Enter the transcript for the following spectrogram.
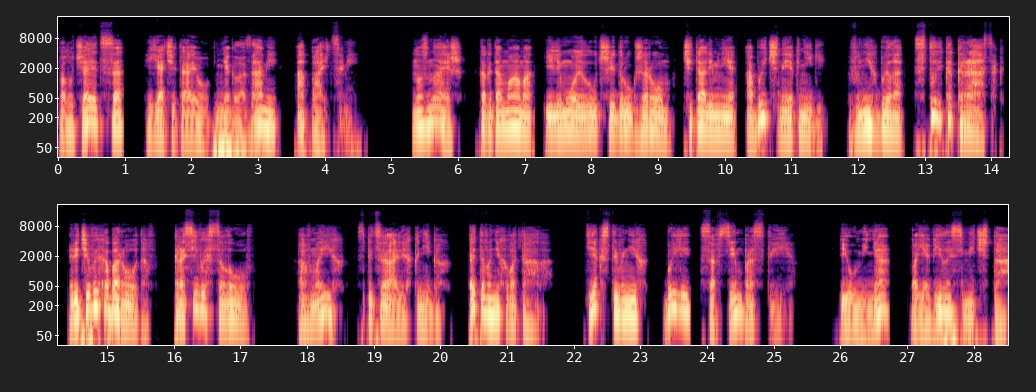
Получается, я читаю не глазами, а пальцами. Но знаешь, когда мама или мой лучший друг Жером читали мне обычные книги, в них было столько красок, речевых оборотов, красивых слов. А в моих специальных книгах этого не хватало. Тексты в них были совсем простые. И у меня появилась мечта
